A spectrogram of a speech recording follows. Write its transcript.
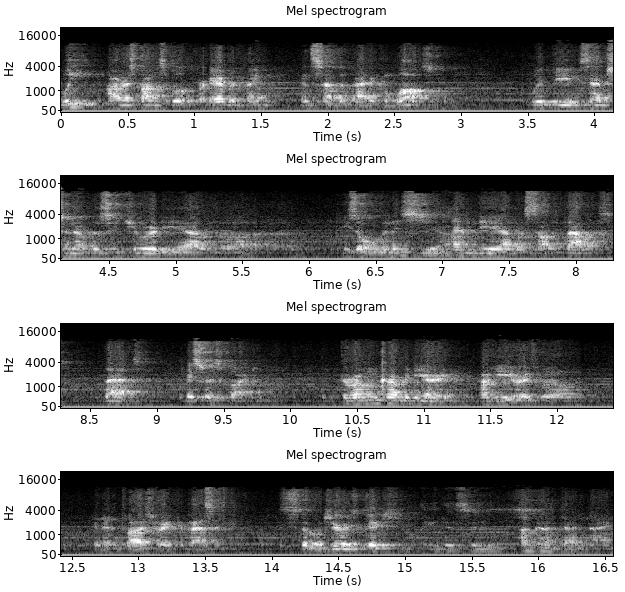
we are responsible for everything inside the Vatican walls, with the exception of the security of uh, His Holiness Yeah. and the Apostolic Palace. That is Swiss Guard. The Roman Carabinieri are here as well, in an advisory capacity. So jurisdictionally, this is... I got that night.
